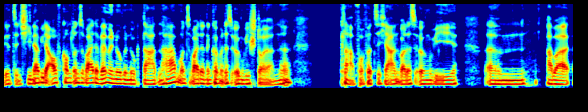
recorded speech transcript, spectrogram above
jetzt in China wieder aufkommt und so weiter, wenn wir nur genug Daten haben und so weiter, dann können wir das irgendwie steuern. Ne? Klar, vor 40 Jahren war das irgendwie, ähm, aber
